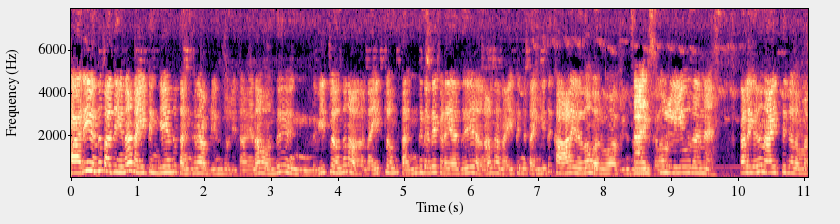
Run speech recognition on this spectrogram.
ஹரி வந்து பார்த்தீங்கன்னா நைட்டு இங்கேயே வந்து தங்குறேன் அப்படின்னு சொல்லிட்டான். ஏன்னா வந்து இந்த வீட்டில் வந்து நான் நைட்டில் வந்து தங்குனதே கிடையாது. அதனால நான் நைட்டு இங்கே தங்கிட்டு காலையில தான் வருவேன் அப்படின்னு சொல்லி லீவு தானே? நாளைக்கு வந்து ஞாயிற்றுக்கிழமை.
